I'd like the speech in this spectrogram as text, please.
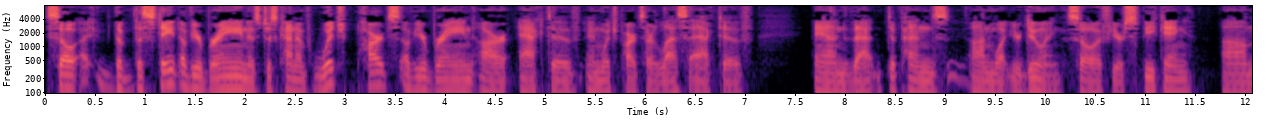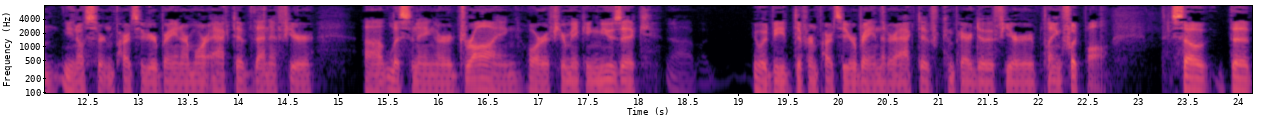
so uh, the the state of your brain is just kind of which parts of your brain are active and which parts are less active, and that depends on what you're doing. So if you're speaking, um, you know, certain parts of your brain are more active than if you're uh, listening or drawing, or if you're making music. Uh, it would be different parts of your brain that are active compared to if you're playing football. So the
